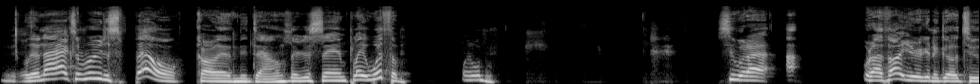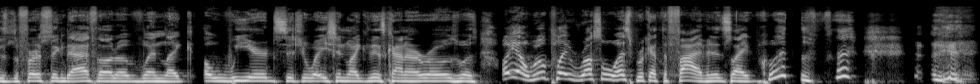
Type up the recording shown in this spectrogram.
They're not asking Rudy to spell Karl Anthony Towns. They're just saying play with him. Play with him. See what I, I what I thought you were gonna go to is the first thing that I thought of when like a weird situation like this kind of arose was, oh yeah, we'll play Russell Westbrook at the five, and it's like, what the fuck?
